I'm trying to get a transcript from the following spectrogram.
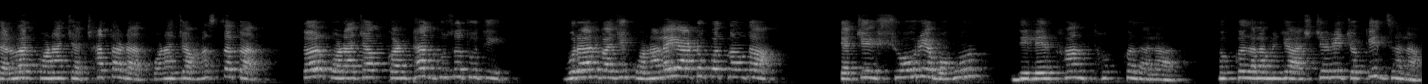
तलवार कोणाच्या छाताडात कोणाच्या मस्तकात तर कोणाच्या कंठात घुसत होती. मुरारबाजी कोणालाही आटोपत नव्हता. त्याचे शौर्य बघून दिलेर खान थक्क झाला. थक्क झाला म्हणजे आश्चर्यचकित झाला.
